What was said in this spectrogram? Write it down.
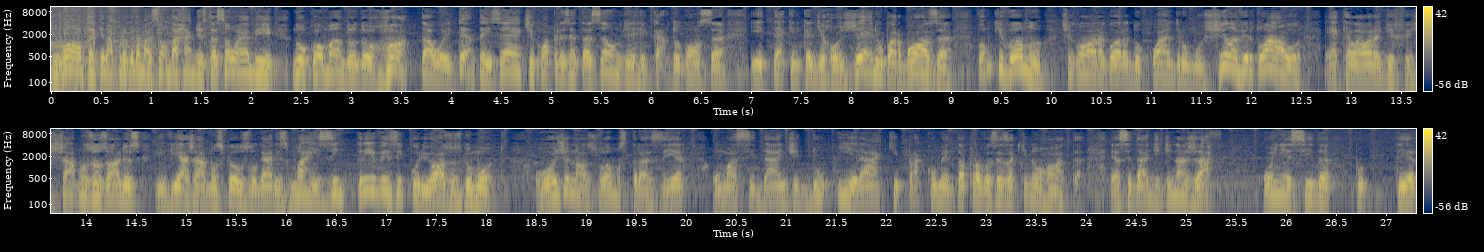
De volta aqui na programação da Rádio Estação Web, no comando do Rota 87, com apresentação de Ricardo Gonça e técnica de Rogério Barbosa. Vamos que vamos! Chegou a hora agora do quadro Mochila Virtual. É aquela hora de fecharmos os olhos e viajarmos pelos lugares mais incríveis e curiosos do mundo. Hoje nós vamos trazer uma cidade do Iraque para comentar para vocês aqui no Rota. É a cidade de Najaf, conhecida por ter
